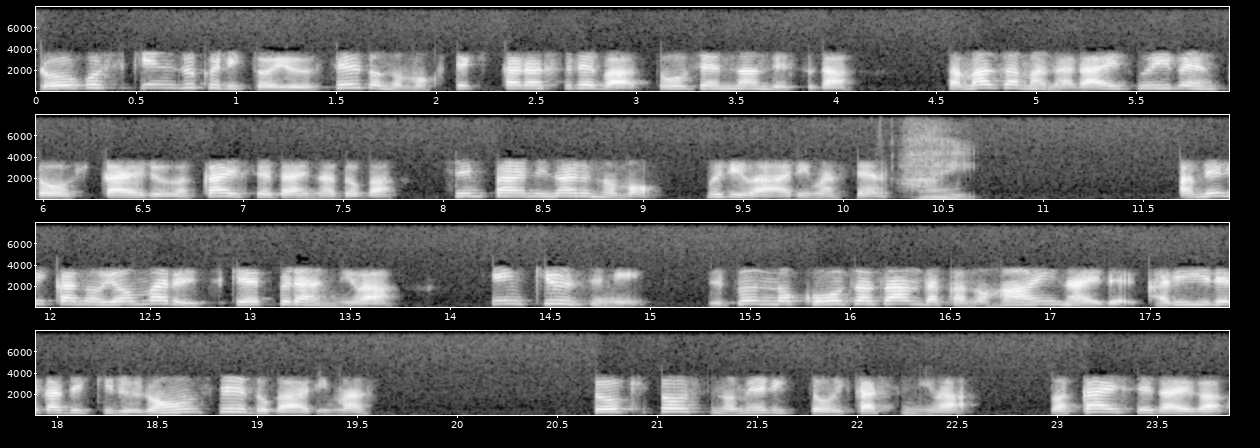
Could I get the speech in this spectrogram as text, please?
老後資金づくりという制度の目的からすれば当然なんですがさまざまなライフイベントを控える若い世代などが心配になるのも無理はありません、はい、アメリカの 401k プランには緊急時に自分の口座残高の範囲内で借り入れができるローン制度があります。長期投資のメリットを生かすには若い世代が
